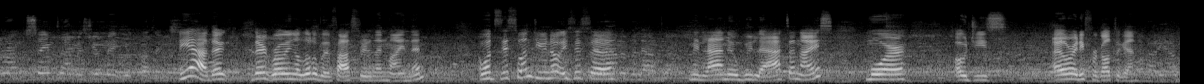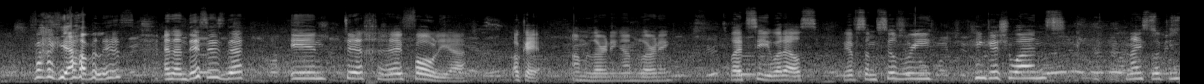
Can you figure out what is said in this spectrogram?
around the same time as you made your cuttings. Yeah, they're they're growing a little bit faster than mine then. And what's this one? Do you know? Is this a Melanobullata? Nice. More. Oh geez, I already forgot again. Variabilis. And then this is the Integrifolia. Okay, I'm learning. I'm learning. Let's see what else. We have some silvery, pinkish ones. Nice looking.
